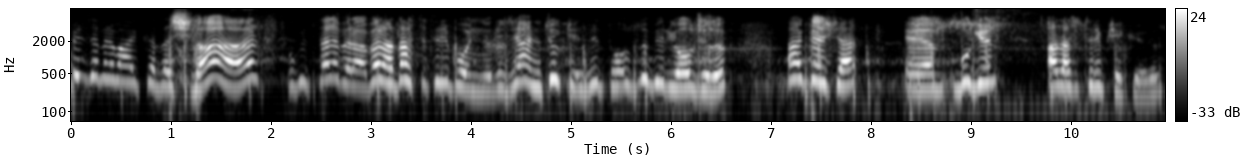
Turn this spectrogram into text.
Hepinize merhaba arkadaşlar. Bugün sizlerle beraber Adasya Trip oynuyoruz. Yani Türkçesi tozlu bir yolculuk. Arkadaşlar e, bugün Adasya Trip çekiyoruz.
